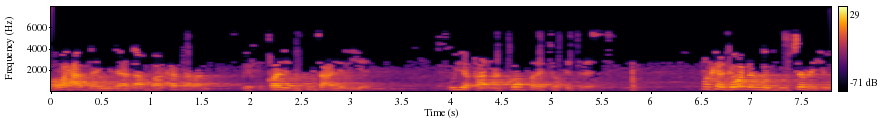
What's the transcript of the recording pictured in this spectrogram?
oo waxa hadda ay yidhaahdaan baa ka dhalan bay fuqahadina ku tacliiliyeen u yaqaanaan conflict of interest. Marka gabadha la guursanayo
